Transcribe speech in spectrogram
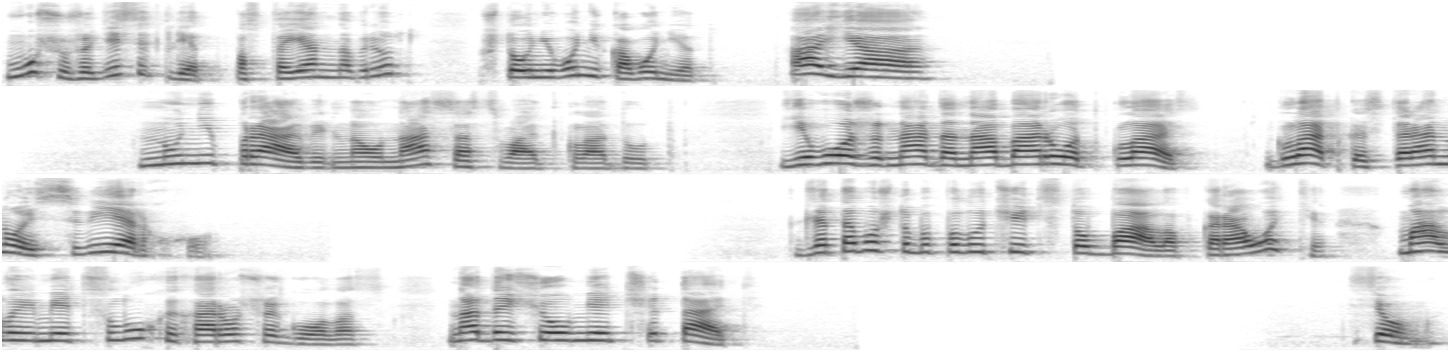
Муж уже 10 лет постоянно врет, что у него никого нет. А я... Ну, неправильно у нас асфальт кладут. Его же надо наоборот класть, гладкой стороной сверху. Для того, чтобы получить 100 баллов в караоке, мало иметь слух и хороший голос. Надо еще уметь читать. Сёма,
